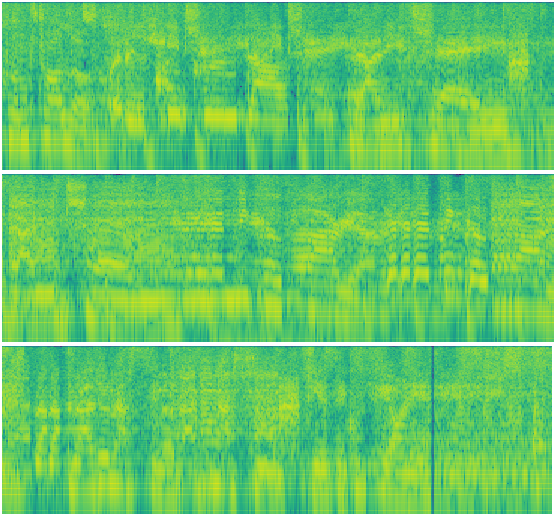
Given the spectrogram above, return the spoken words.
controllo. Dani J. Dani J. Chemical Aria. Chemical Aria. Radio Massimo. Radio Massimo. Di esecuzione.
